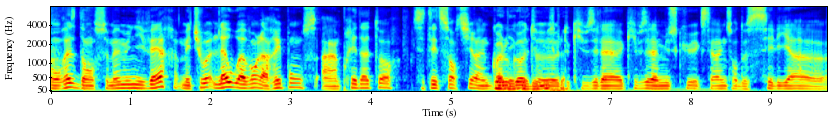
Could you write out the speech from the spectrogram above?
on reste dans ce même univers, mais tu vois, là où avant la réponse à un Predator, c'était de sortir un Golgoth euh, qui, faisait la, qui faisait la muscu, etc., une sorte de Célia, euh,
